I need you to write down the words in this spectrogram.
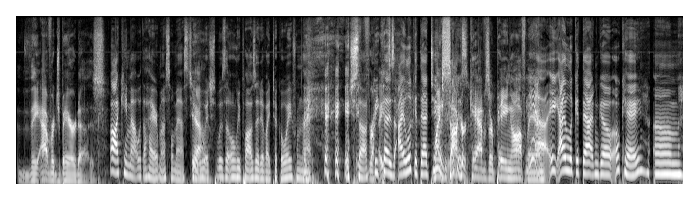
the average bear does. Oh, I came out with a higher muscle mass too, Yeah. which was the only positive I took away from that, which sucked Right. because I look at that too. My soccer calves are paying off, man. Yeah, I I look at that and go, okay, um,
